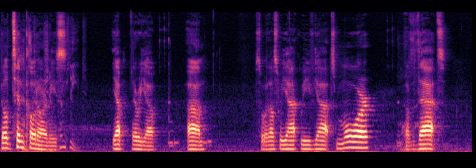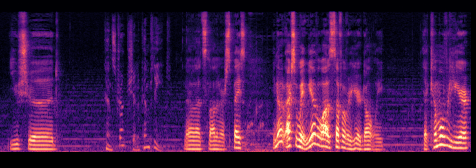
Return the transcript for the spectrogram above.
build 10 clone armies. Yep, there we go. Um so what else we got? We've got more of that. You should Construction complete. No, that's not in our space. You know, actually, wait. We have a lot of stuff over here, don't we? Yeah, come over here.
